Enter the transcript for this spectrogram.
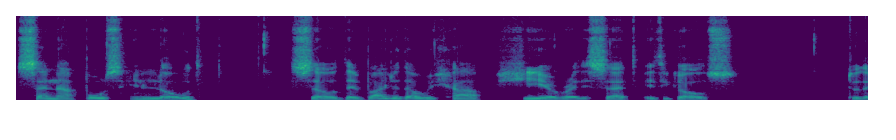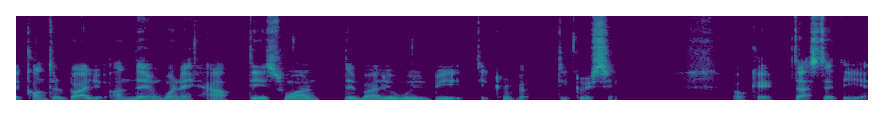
send a pulse in load. So the value that we have here already set it goes to the counter value. And then when I have this one the value will be decre decreasing. Okay that's the idea.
